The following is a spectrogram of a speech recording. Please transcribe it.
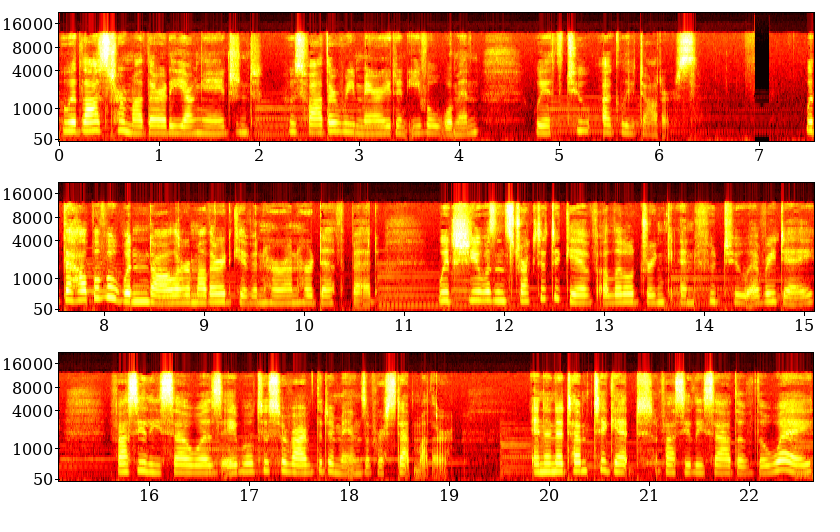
who had lost her mother at a young age and whose father remarried an evil woman with two ugly daughters. With the help of a wooden doll her mother had given her on her deathbed, which she was instructed to give a little drink and food to every day, Vasilisa was able to survive the demands of her stepmother. In an attempt to get Vasilisa out of the way,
